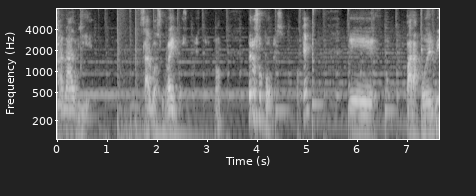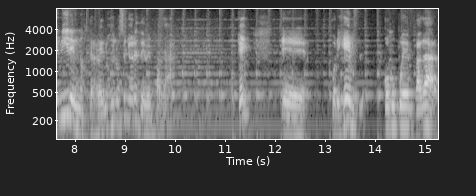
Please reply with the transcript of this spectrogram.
a nadie, salvo a su rey, por supuesto, ¿no? Pero son pobres. Eh, para poder vivir en los terrenos de los señores deben pagar. Eh, por ejemplo, ¿cómo pueden pagar?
